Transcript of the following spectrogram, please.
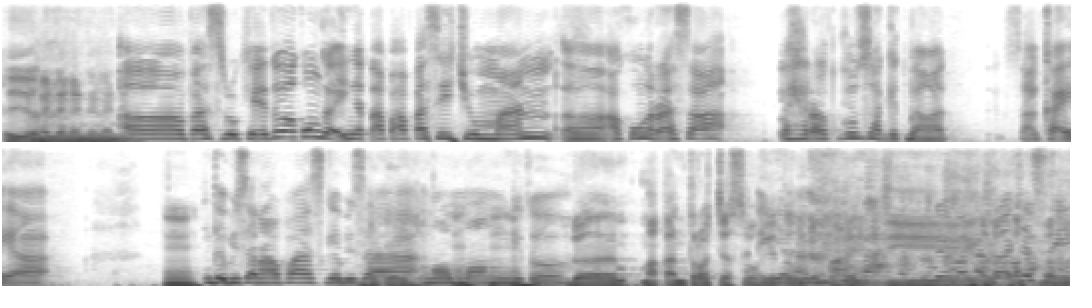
Iya. Jangan jangan jangan. Eh, pas rukiah itu aku nggak inget apa-apa sih, cuman eh, aku ngerasa leher aku sakit banget, Sa- Hmm. nggak bisa napas, nggak bisa ngomong gitu. Udah makan troces waktu itu. Iya. Anjing. Udah makan aja sih.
